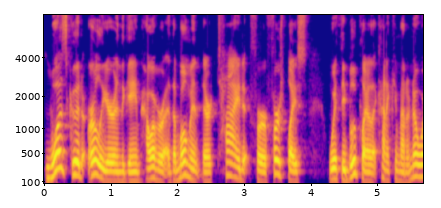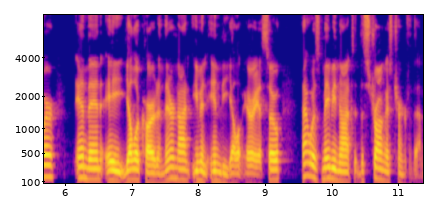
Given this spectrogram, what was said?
was good earlier in the game. However, at the moment, they're tied for first place with the blue player that kind of came out of nowhere, and then a yellow card, and they're not even in the yellow area. So that was maybe not the strongest turn for them.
